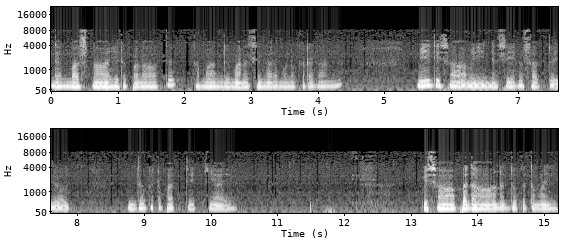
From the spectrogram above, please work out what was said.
දැම් බස්නාහිට පලාත තමන්ගේ මනසිං අරමුණ කරගන්න. මේ දිසාවේ ඉන්න සියලු සත්වයෝත් දුකට පත්වෙච්චි අය විශාපදාන දුක තමයි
